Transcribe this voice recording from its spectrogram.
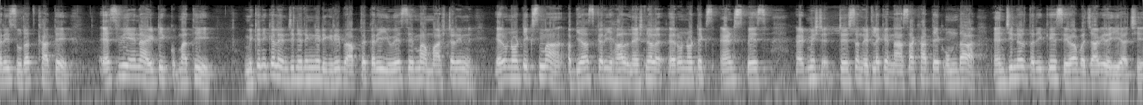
કરી સુરત ખાતે એસવીએન આઈટીમાંથી મિકેનિકલ એન્જિનિયરિંગની ડિગ્રી પ્રાપ્ત કરી યુએસએમાં માસ્ટર ઇન એરોનોટિક્સમાં અભ્યાસ કરી હાલ national aeronautics and space administration એટલે કે નાસા ખાતે એક ઉમદા એન્જિનિયર તરીકે સેવા બજાવી રહ્યા છે.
